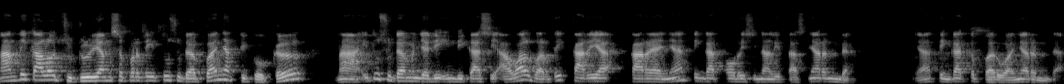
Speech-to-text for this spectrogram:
nanti kalau judul yang seperti itu sudah banyak di Google nah itu sudah menjadi indikasi awal berarti karya karyanya tingkat originalitasnya rendah ya tingkat kebaruannya rendah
